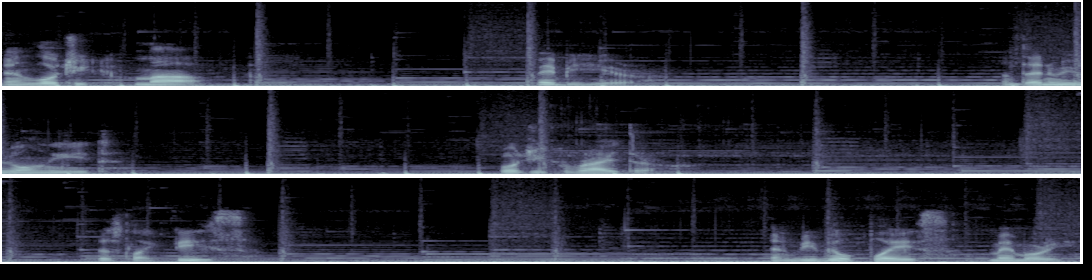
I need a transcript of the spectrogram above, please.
and logic math maybe here and then we will need logic writer just like this and we will place memory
